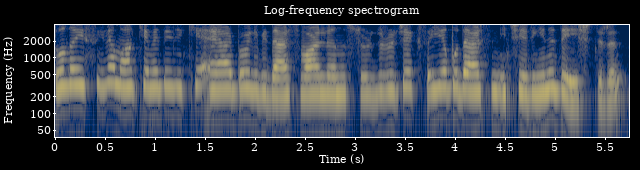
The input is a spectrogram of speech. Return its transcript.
Dolayısıyla mahkeme dedi ki eğer böyle bir ders varlığını sürdürecekse ya bu dersin içeriğini değiştirin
